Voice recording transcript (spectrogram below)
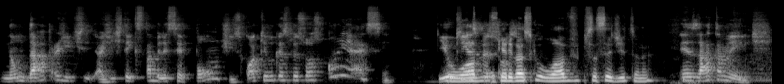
não dá pra gente. A gente tem que estabelecer pontes com aquilo que as pessoas conhecem. E o, o que óbvio, as pessoas... Aquele negócio que o óbvio precisa ser dito, né? Exatamente.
